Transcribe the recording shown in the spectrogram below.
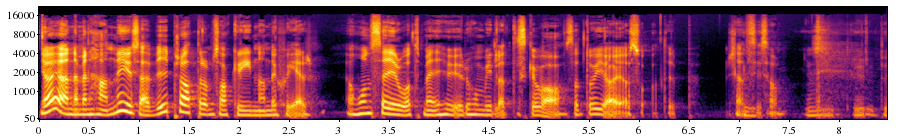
Ja, ja, nej, men han är ju så här, vi pratar om saker innan det sker. Hon säger åt mig hur hon vill att det ska vara, så då gör jag så, typ. Känns det som. Mm, det lite...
